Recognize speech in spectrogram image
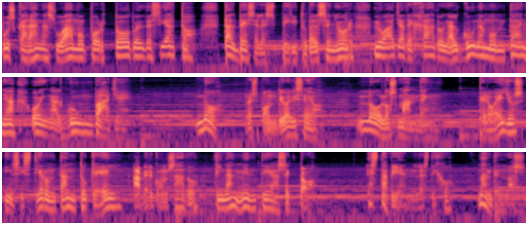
buscarán a su amo por todo el desierto. Tal vez el Espíritu del Señor lo haya dejado en alguna montaña o en algún valle. No, respondió Eliseo, no los manden. Pero ellos insistieron tanto que él, avergonzado, finalmente aceptó. Está bien, les dijo, mándenlos.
